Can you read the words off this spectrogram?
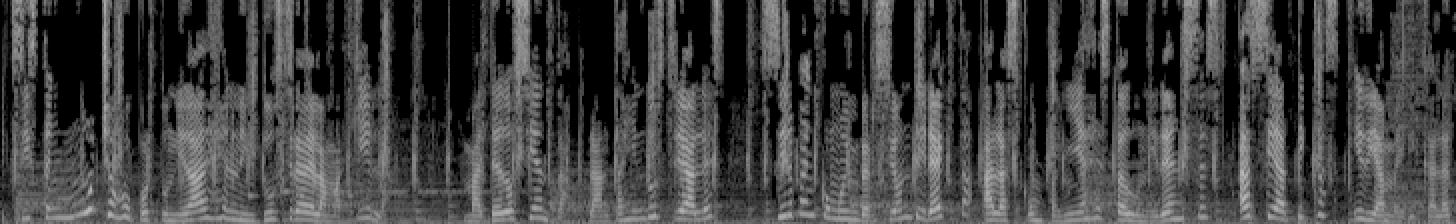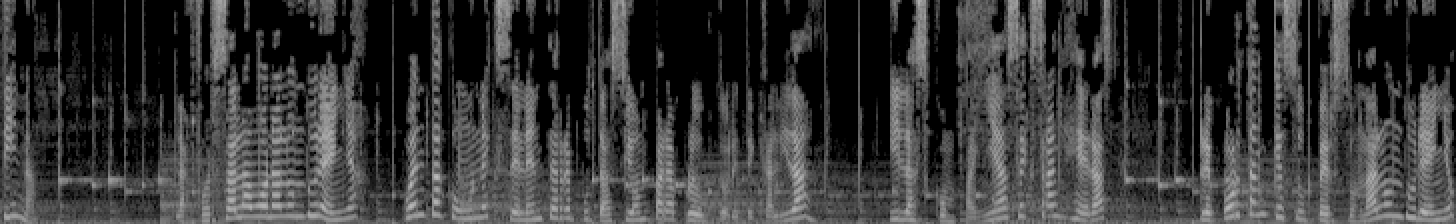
existen muchas oportunidades en la industria de la maquila. Más de 200 plantas industriales sirven como inversión directa a las compañías estadounidenses, asiáticas y de América Latina. La fuerza laboral hondureña cuenta con una excelente reputación para productores de calidad y las compañías extranjeras reportan que su personal hondureño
